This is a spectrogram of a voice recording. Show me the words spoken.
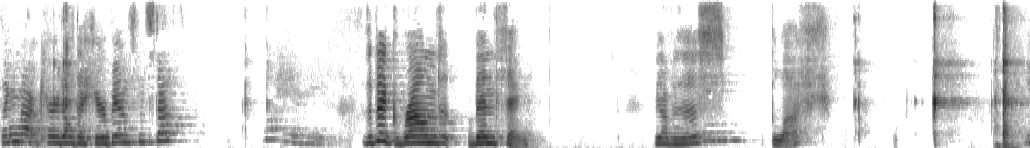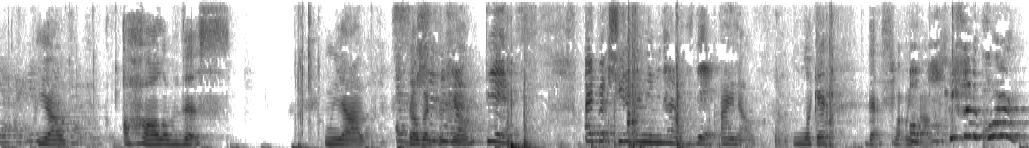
thing that carried all the hairbands and stuff. The big round bin thing. We have this blush. I We have all of this. We have so good perfume. this. I bet she doesn't even have this. I know. Look at this, what we Oh, found. we found a quarter.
